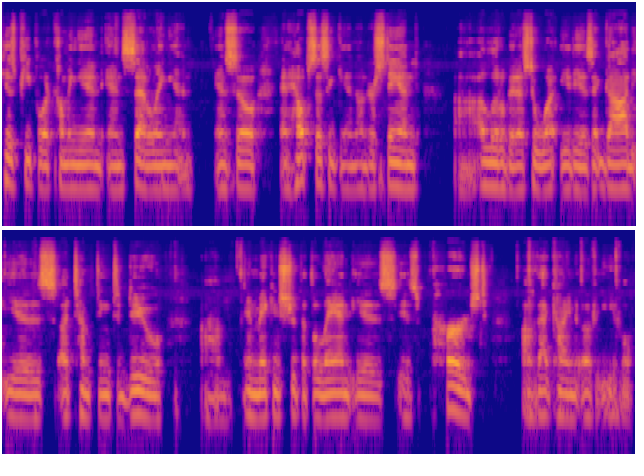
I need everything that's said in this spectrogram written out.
his people are coming in and settling in. And so it helps us again understand uh, a little bit as to what it is that God is attempting to do um, in making sure that the land is is purged of that kind of evil.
